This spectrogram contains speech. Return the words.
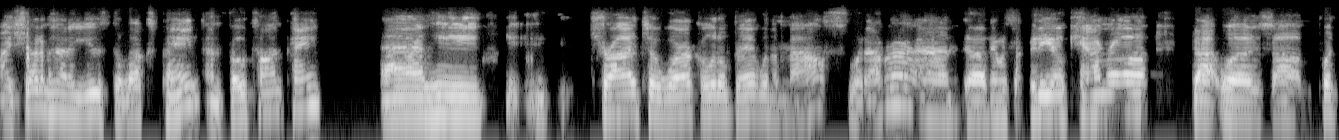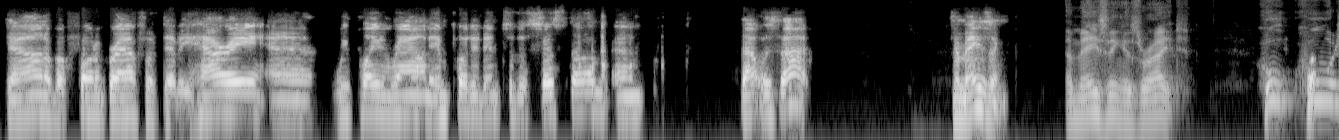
I showed him how to use deluxe paint and photon paint, and he tried to work a little bit with a mouse, whatever. And uh, there was a video camera that was um, put down of a photograph of Debbie Harry, and we played around, input it into the system, and that was that. Amazing. Amazing is right. Who who were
